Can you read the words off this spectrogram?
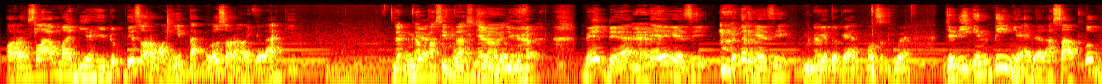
orang selama dia hidup dia seorang wanita lo seorang laki-laki. Dan Nggak kapasitasnya mungkin juga. beda Iya. iya gak sih? Bener gak sih? Bener. gitu kan maksud gue jadi intinya adalah saat lo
